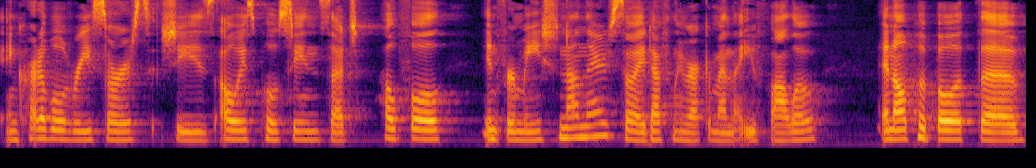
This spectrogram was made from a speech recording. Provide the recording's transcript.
incredible resource. She's always posting such helpful information on there. So I definitely recommend that you follow. And I'll put both the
